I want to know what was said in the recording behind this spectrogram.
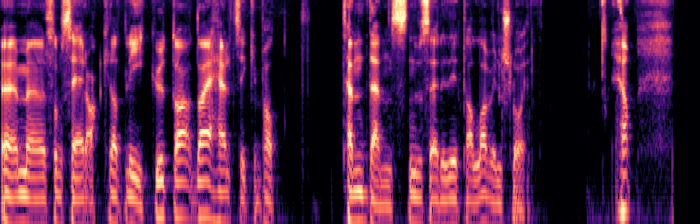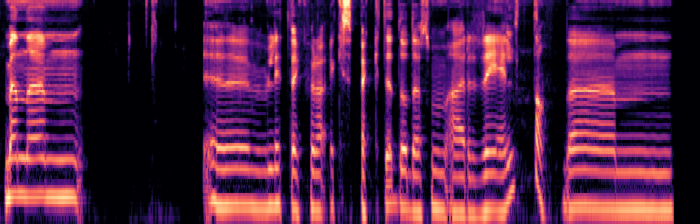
med, som ser akkurat like ut. Da, da er jeg helt sikker på at tendensen du ser i de tallene, vil slå inn. Ja. Men um, uh, litt vekk fra expected og det som er reelt, da. Det, um,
